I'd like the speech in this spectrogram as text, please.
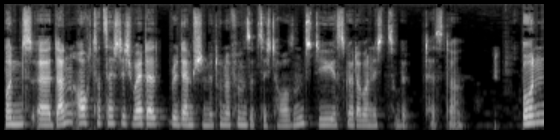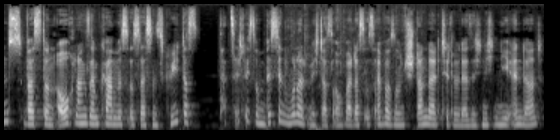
Und äh, dann auch tatsächlich Red Dead Redemption mit 175.000. Die es gehört aber nicht zu Bethesda. Und was dann auch langsam kam, ist Assassin's Creed. Das tatsächlich so ein bisschen wundert mich das auch, weil das ist einfach so ein Standardtitel, der sich nicht nie ändert.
